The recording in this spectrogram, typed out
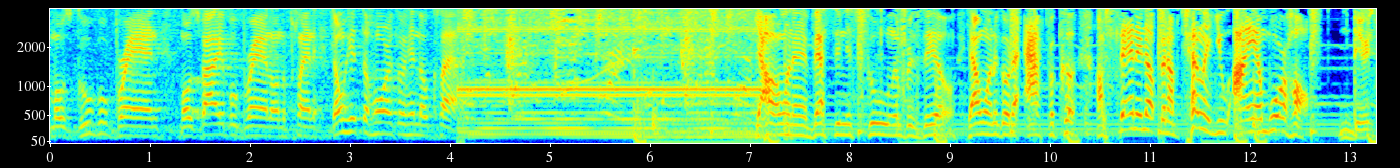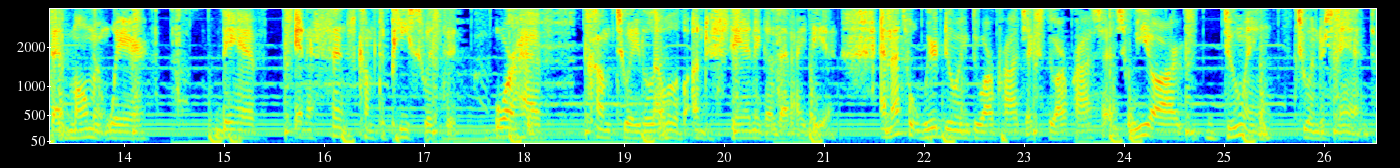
most Google brand, most valuable brand on the planet. Don't hit the horns, don't hit no claps. Y'all want to invest in this school in Brazil? Y'all want to go to Africa? I'm standing up and I'm telling you, I am Warhol. there's that moment where they have, in a sense, come to peace with it or have come to a level of understanding of that idea. And that's what we're doing through our projects, through our process. We are doing to understand.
